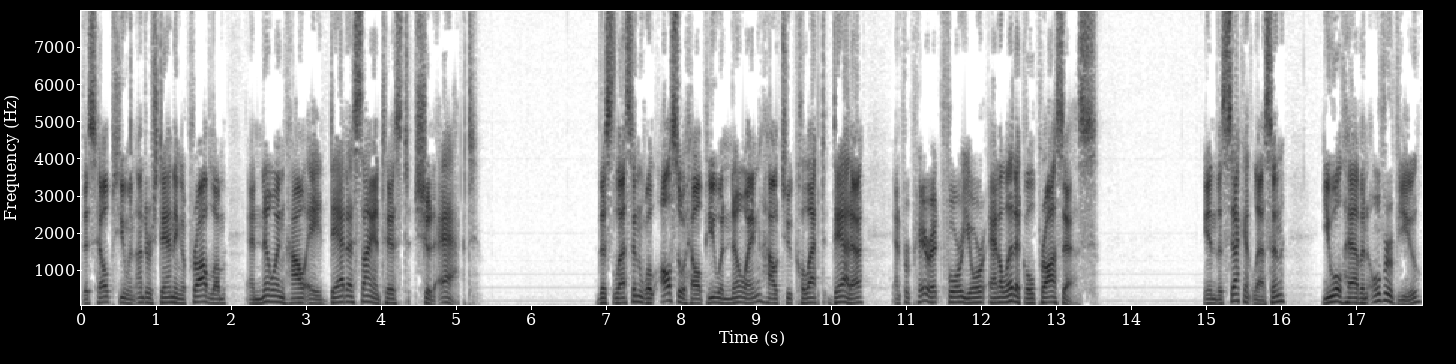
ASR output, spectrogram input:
This helps you in understanding a problem and knowing how a data scientist should act. This lesson will also help you in knowing how to collect data and prepare it for your analytical process. In the second lesson, you will have an overview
